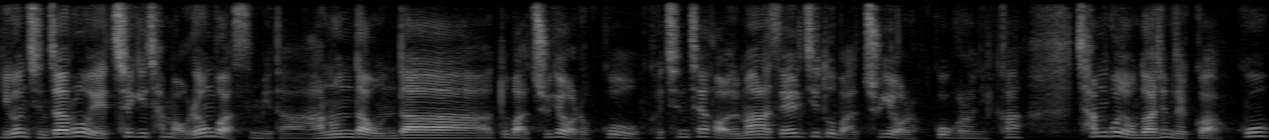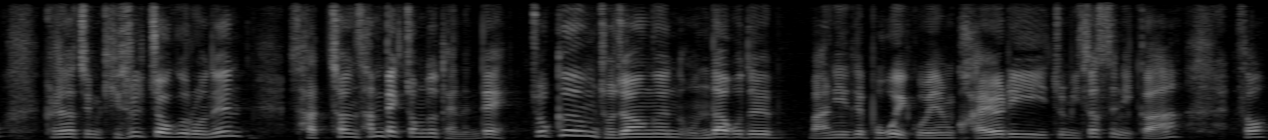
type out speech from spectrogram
이건 진짜로 예측이 참 어려운 것 같습니다. 안 온다 온다도 맞추기 어렵고 그 침체가 얼마나 셀지도 맞추기 어렵고 그러니까 참고 정도 하시면 될 것 같고 그래서 지금 기술적으로는 4,300 정도 되는데 조금 조정은 온다고들 많이들 보고 있고 왜냐면 과열이 좀 있었으니까 그래서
